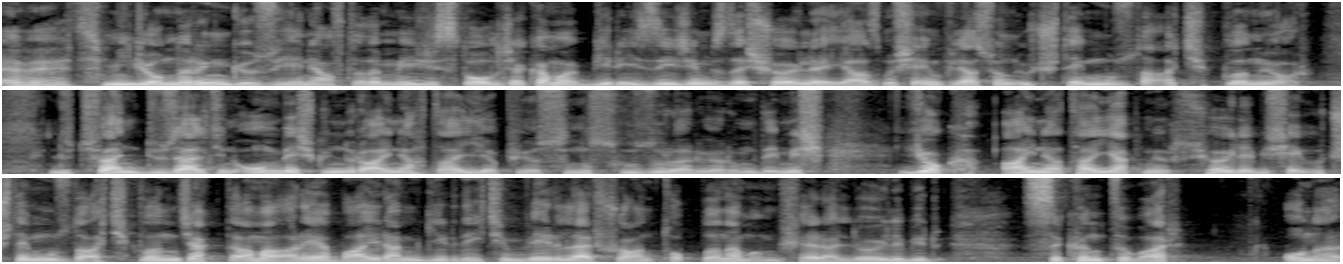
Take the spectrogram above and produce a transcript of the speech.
Evet milyonların gözü yeni haftada mecliste olacak ama bir izleyicimiz de şöyle yazmış enflasyon 3 Temmuz'da açıklanıyor. Lütfen düzeltin 15 gündür aynı hatayı yapıyorsunuz huzur arıyorum demiş. Yok aynı hatayı yapmıyoruz. Şöyle bir şey 3 Temmuz'da açıklanacaktı ama araya bayram girdiği için veriler şu an toplanamamış herhalde öyle bir sıkıntı var. Ona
